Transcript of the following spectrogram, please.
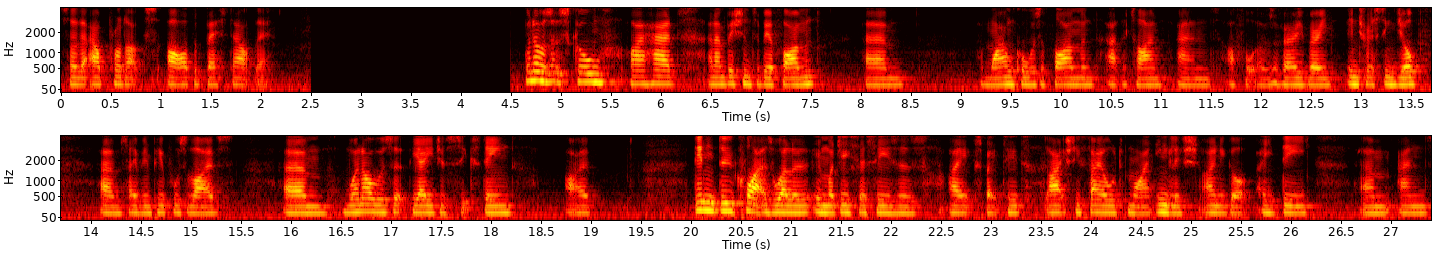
so that our products are the best out there. When I was at school, I had an ambition to be a fireman. Um, my uncle was a fireman at the time, and I thought it was a very, very interesting job, um, saving people's lives. Um, when I was at the age of 16, I didn't do quite as well in my GCSEs as I expected. I actually failed my English. I only got a D, um, and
